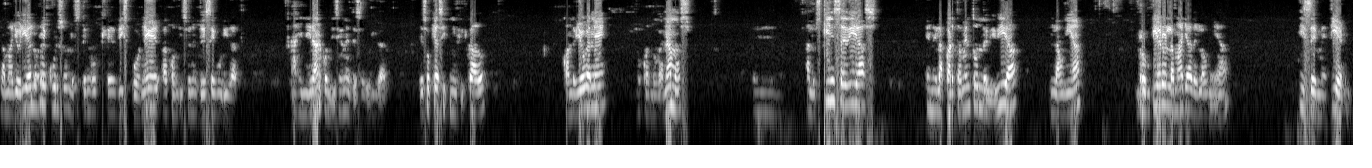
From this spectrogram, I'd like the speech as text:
la mayoría de los recursos los tengo que disponer a condiciones de seguridad, a generar condiciones de seguridad. ¿Eso qué ha significado? Cuando yo gané, o cuando ganamos, eh, a los 15 días, en el apartamento donde vivía, la unidad, rompieron la malla de la unidad y se metieron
